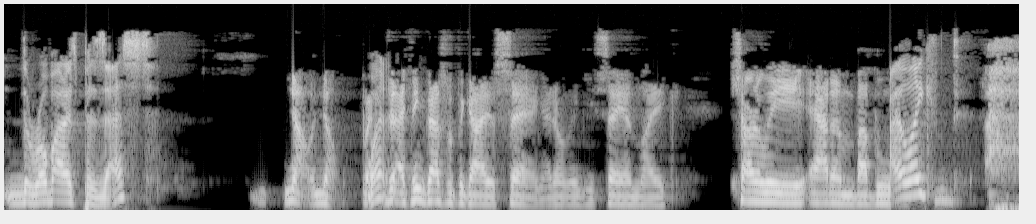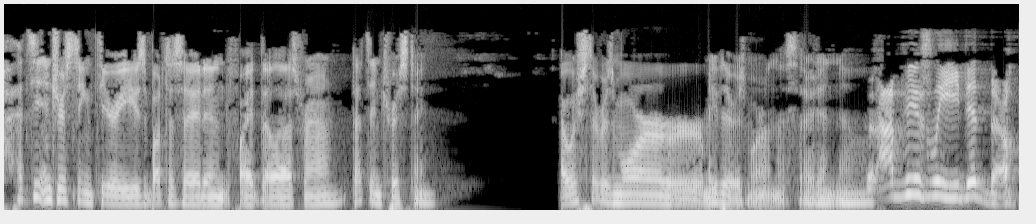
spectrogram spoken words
the robot is possessed. No, no. But What? I think that's what the guy is saying. I don't think he's saying like Charlie, Adam, Baboon. I like. That's an interesting theory. He was about to say I didn't fight the last round. That's interesting. I wish there was more. Maybe there was more on this that I didn't know. But obviously he did though.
